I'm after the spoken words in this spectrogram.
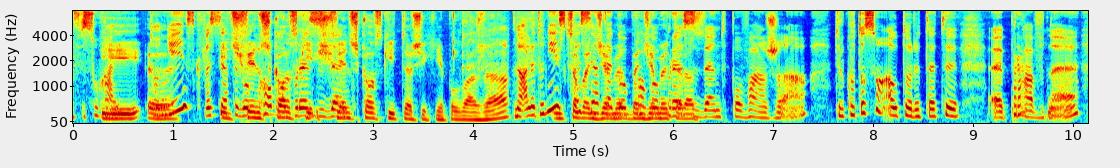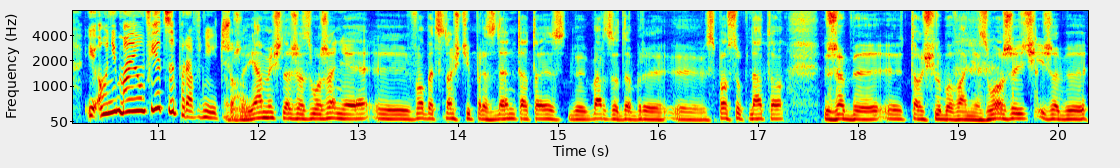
słuchaj, to e, nie jest kwestia i tego, kogo Święczkowski- prezydent- Święczkowski też ich nie poważa. No ale to nie I jest kwestia będziemy, tego, kogo będziemy teraz prezydent poważa, tylko to są autorytety e, prawne i oni mają wiedzę prawniczą. Dobrze, ja myślę, że złożenie y, w obecności prezydenta to jest y, bardzo dobry y, sposób na to, żeby y, to ślubowanie złożyć i żeby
